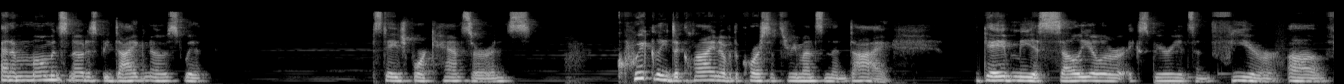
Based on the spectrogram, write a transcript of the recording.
at a moment's notice be diagnosed with stage four cancer and quickly decline over the course of three months and then die, gave me a cellular experience and fear of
